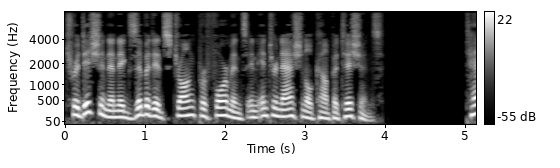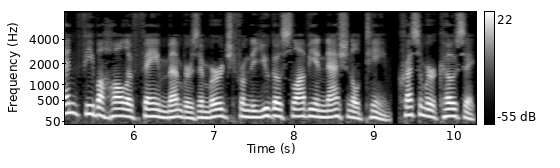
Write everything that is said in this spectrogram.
tradition and exhibited strong performance in international competitions. Ten FIBA Hall of Fame members emerged from the Yugoslavian national team, Kresimir Kosic,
